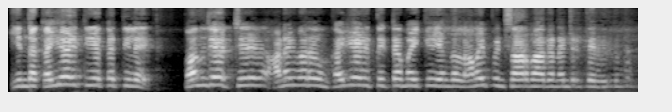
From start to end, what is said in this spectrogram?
இந்த கையெழுத்து இயக்கத்திலே பங்கேற்று அனைவரும் கையெழுத்திட்டமைக்கு எங்கள் அமைப்பின் சார்பாக நன்றி தெரிவித்துள்ளோம்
